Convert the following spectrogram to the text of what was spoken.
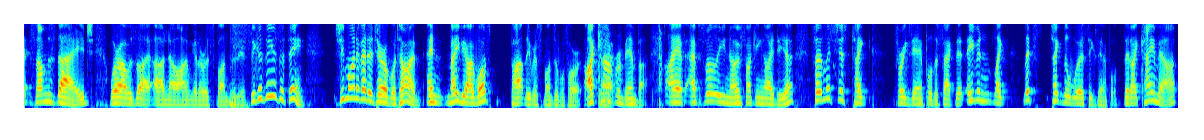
at some stage where I was like, oh no, I'm going to respond to this because here's the thing: she might have had a terrible time, and maybe I was partly responsible for it. I can't Yeah. remember. I have absolutely no fucking idea. So let's just take, for example, the fact that even like. Let's take the worst example that I came out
